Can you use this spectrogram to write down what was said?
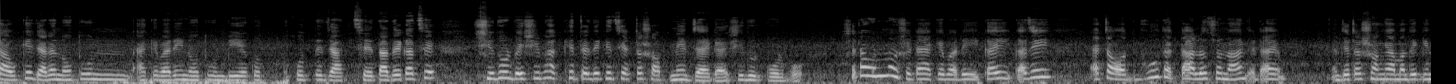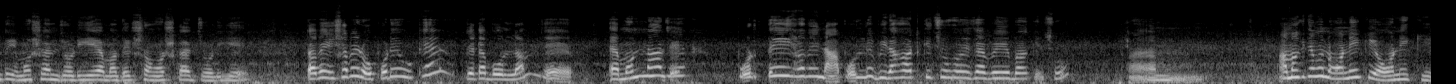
কাউকে যারা নতুন একেবারেই নতুন বিয়ে করতে যাচ্ছে তাদের কাছে সিঁদুর বেশিরভাগ ক্ষেত্রে দেখেছি একটা স্বপ্নের জায়গায় সিঁদুর পরবো। সেটা অন্য সেটা একেবারেই কাই কাজেই একটা অদ্ভুত একটা আলোচনা যেটা যেটার সঙ্গে আমাদের কিন্তু ইমোশন জড়িয়ে আমাদের সংস্কার জড়িয়ে। তবে এসবের ওপরে উঠে যেটা বললাম যে এমন না যে পড়তেই হবে না পড়লে বিরাট কিছু হয়ে যাবে বা কিছু আম, আমাকে যেমন অনেকে অনেকে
